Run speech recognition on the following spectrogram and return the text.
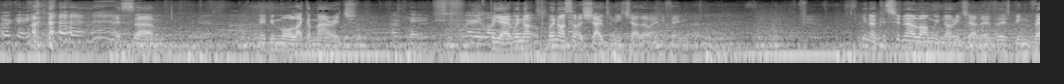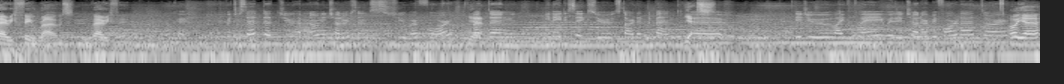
Okay. It's um, maybe more like a marriage. okay. Very long. But yeah, we're not we're not sort of shouting each other or anything. But, you know, considering how long we've known each other, there's been very few rows, very few. Okay. But you said that you have known each other since you were four. Yeah. But then in '86 you started the band. Yes. Uh, did you like play with each other before that, or? Oh yeah,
